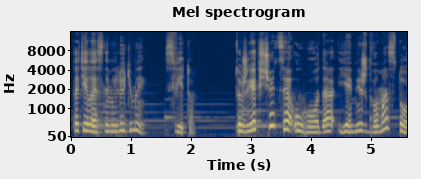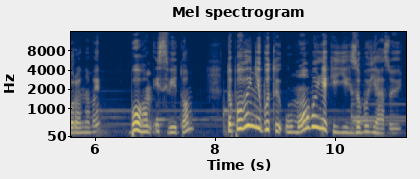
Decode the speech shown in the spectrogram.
та тілесними людьми, світом. Тож, якщо ця угода є між двома сторонами, Богом і світом, то повинні бути умови, які їх зобов'язують.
